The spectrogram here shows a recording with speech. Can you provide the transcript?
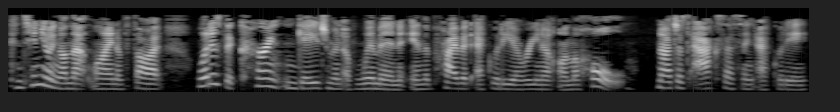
Continuing on that line of thought, what is the current engagement of women in the private equity arena on the whole? Not just accessing equity,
